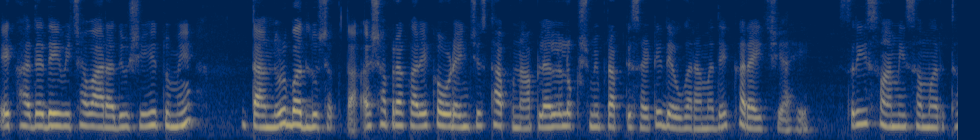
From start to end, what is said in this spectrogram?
एखाद्या देवीच्या वारा दिवशीही तुम्ही तांदूळ बदलू शकता. अशा प्रकारे कवड्यांची स्थापना आपल्याला लक्ष्मी प्राप्तीसाठी देवघरामध्ये करायची आहे. श्री स्वामी समर्थ.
